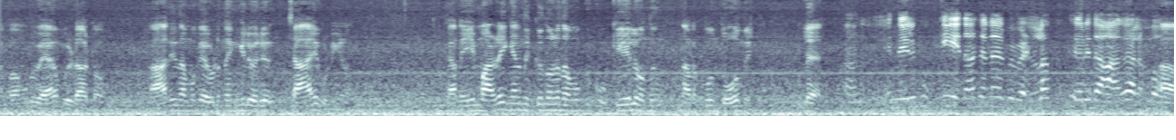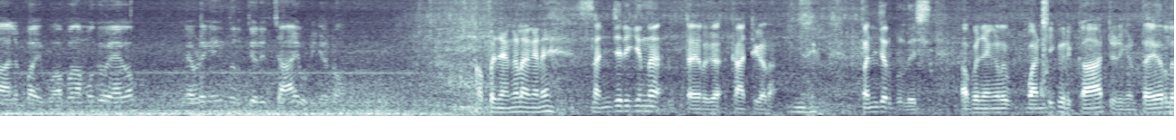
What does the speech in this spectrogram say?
അപ്പോൾ നമുക്ക് വേഗം വിടാം കേട്ടോ. ആദ്യം നമുക്ക് എവിടുന്നെങ്കിലും ഒരു ചായ കുടിക്കണം. കാരണം ഈ മഴ ഇങ്ങനെ നിൽക്കുന്നതുകൊണ്ട് നമുക്ക് കുക്ക് ചെയ്യലൊന്നും നടക്കുമെന്ന് തോന്നുന്നില്ല അല്ലേ? തന്നെ ആ അപ്പോൾ നമുക്ക് വേഗം നിർത്തി ഒരു ചായ ഞങ്ങൾ അങ്ങനെ സഞ്ചരിക്കുന്ന ടയർ കാറ്റുകട. പഞ്ചർ പ്രദേശ്. അപ്പോൾ ഞങ്ങൾ വണ്ടിക്ക് ഒരു കാറ്റ് കാറ്റടിക്കണം ടയറിൽ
